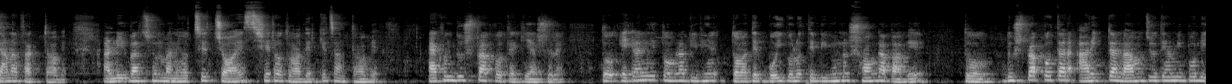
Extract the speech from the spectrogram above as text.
জানা থাকতে হবে। আর নির্বাচন মানে হচ্ছে চয়েস সেটাও তোমাদেরকে জানতে হবে। এখন দুষ্প্রাপ্যতা কি আসলে? তো এটা নিয়ে তোমরা বিভিন্ন তোমাদের বইগুলোতে বিভিন্ন সংজ্ঞা পাবে। তো দুষ্প্রাপ্যতার আরেকটা নাম যদি আমি বলি,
